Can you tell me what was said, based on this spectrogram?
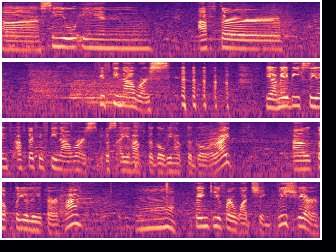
Ah, see you in after 15 hours. yeah, maybe see you after 15 hours because I have to go. We have to go, all right? I'll talk to you later, ha? Mwah. Thank you for watching. Please share.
